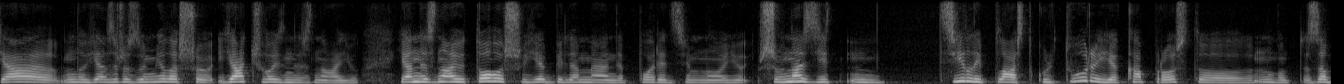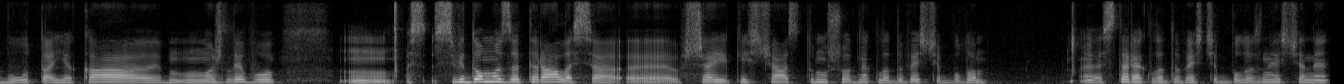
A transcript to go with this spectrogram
я, ну, я зрозуміла, що я чогось не знаю. Я не знаю того, що є біля мене поряд зі мною, що в нас є. Цілий пласт культури, яка просто ну, забута, яка можливо свідомо затиралася е, ще якийсь час, тому що одне кладовище було е, старе кладовище було знищене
